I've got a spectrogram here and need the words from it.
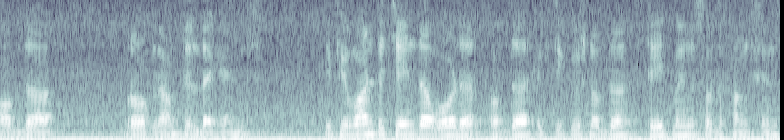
of the program till the end. If you want to change the order of the execution of the statements or the functions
